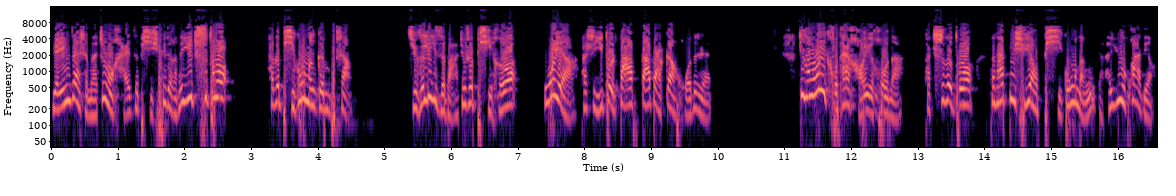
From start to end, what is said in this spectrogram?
原因在什么呢？这种孩子脾虚的很，他一吃多，他的脾功能跟不上。举个例子吧，就是脾和胃啊，它是一对搭搭伴干活的人。这个胃口太好以后呢，他吃的多，那他必须要脾功能把它运化掉，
